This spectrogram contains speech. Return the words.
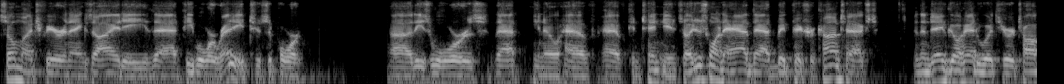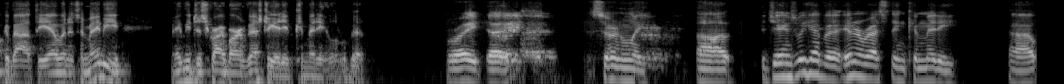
so much fear and anxiety that people were ready to support uh, these wars that you know have have continued. So I just want to add that big picture context, and then Dave, go ahead with your talk about the evidence and maybe maybe describe our investigative committee a little bit. Right, uh, certainly, uh, James. We have an interesting committee. Uh,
